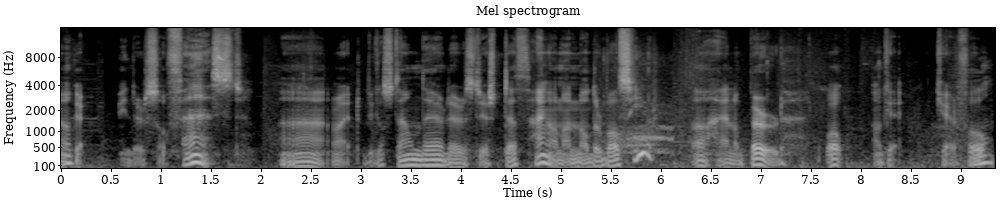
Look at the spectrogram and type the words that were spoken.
Okay, I mean, they're so fast. Uh, right, because down there, there's just death. Hang on, another boss here? Oh, and a bird. Whoa, okay, careful.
